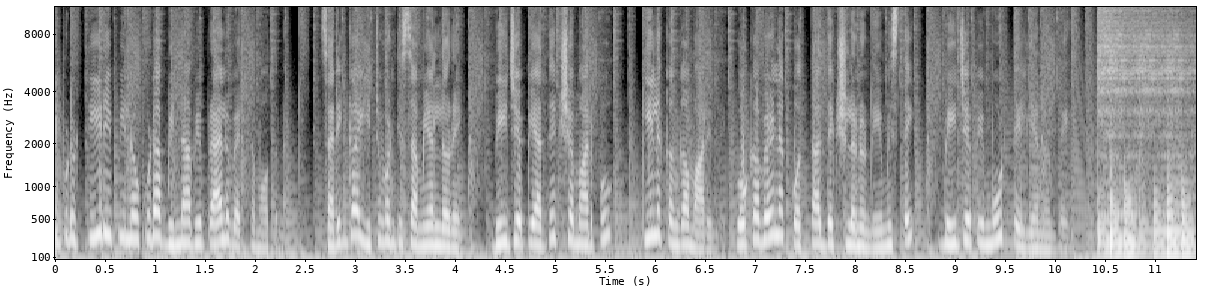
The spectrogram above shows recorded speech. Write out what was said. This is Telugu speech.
ఇప్పుడు టీడీపీలో కూడా భిన్నాభిప్రాయాలు వ్యక్తమవుతున్నాయి. సరిగ్గా ఇటువంటి సమయంలోనే బీజేపీ అధ్యక్ష మార్పు కీలకంగా మారింది. ఒకవేళ కొత్త అధ్యక్షులను నియమిస్తే బీజేపీ మూడ్ తెలియనుంది.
